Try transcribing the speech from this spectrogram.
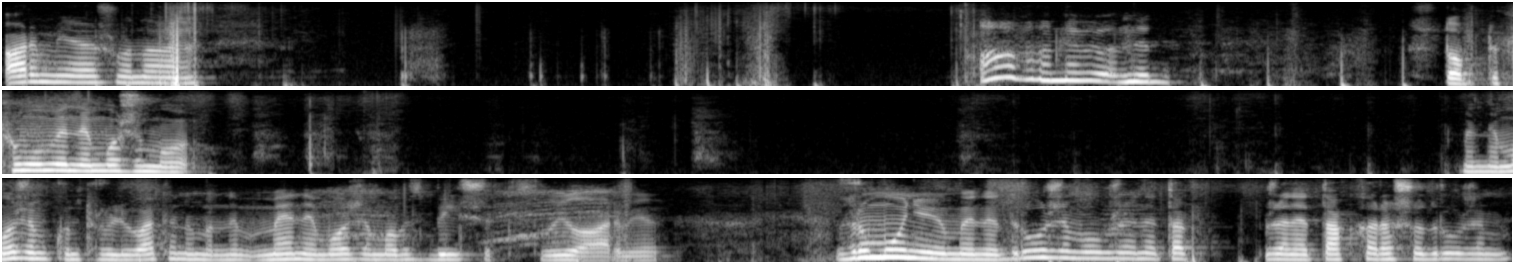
Армія ж вона. А, вона не. не... Стоп, то чому ми не можемо. Ми не можемо контролювати, ну, ми не, ми не можемо збільшити свою армію. З Румунією ми не дружимо, вже не так, вже не так хорошо дружимо.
